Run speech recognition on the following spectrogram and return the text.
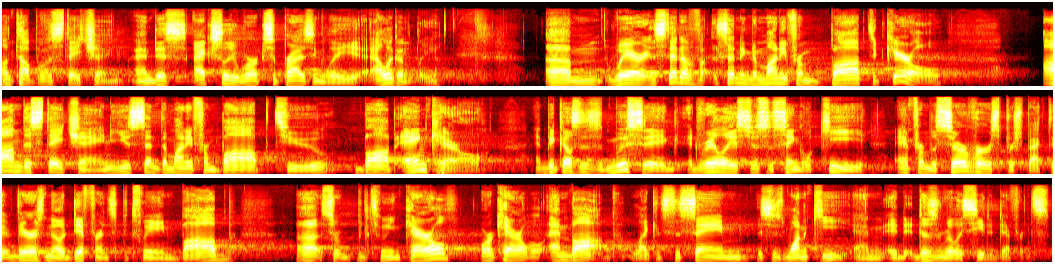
on top of a state chain, and this actually works surprisingly elegantly, um, where instead of sending the money from Bob to Carol, on the state chain, you send the money from Bob to Bob and Carol. And because this is Musig, it really is just a single key. And from the server's perspective, there is no difference between Bob, uh, so between Carol or Carol and Bob. Like it's the same, this is one key, and it, it doesn't really see the difference.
